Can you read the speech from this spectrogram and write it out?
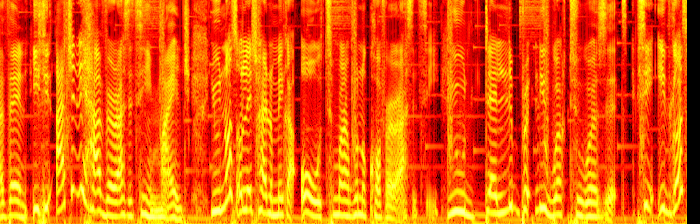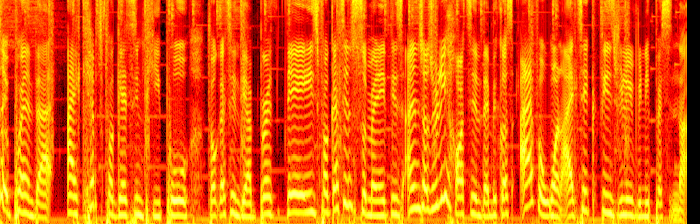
and then. If you actually have veracity in mind, you not only try to make a oh tomorrow I'm gonna call veracity, you deliberately work towards it. See, it got to a point that I kept forgetting people, forgetting their birthdays, forgetting so many things, and it was really hurting them because I, for one, I take things really, really personal.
